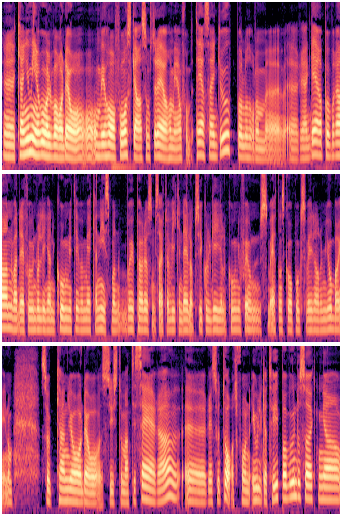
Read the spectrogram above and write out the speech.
Eh, kan ju min roll vara då om vi har forskare som studerar hur människor beter sig i grupp eller hur de eh, eh, reagerar på varandra, vad det är för underliggande kognitiva mekanismer. Det beror på då som sagt vilken del av psykologi eller kognitionsvetenskap och så vidare de jobbar inom. Så kan jag då systematisera resultat från olika typer av undersökningar.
